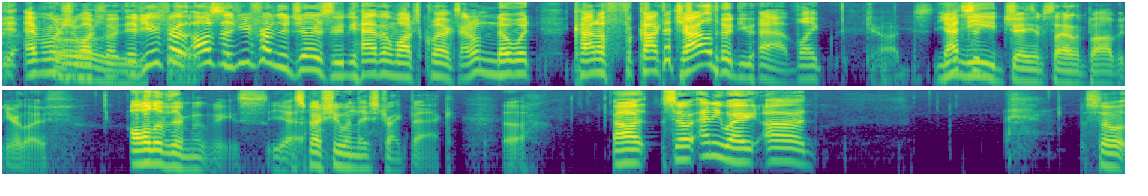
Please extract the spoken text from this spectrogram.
yeah, everyone should watch Clerks. If you're from, also if you're from New Jersey and you haven't watched Clerks, I don't know what kind of fakakta childhood you have. Like God. You That's a- need Jay and Silent Bob in your life. all of their movies, Yeah. especially when they strike back. Ugh. Uh, so anyway, uh, So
